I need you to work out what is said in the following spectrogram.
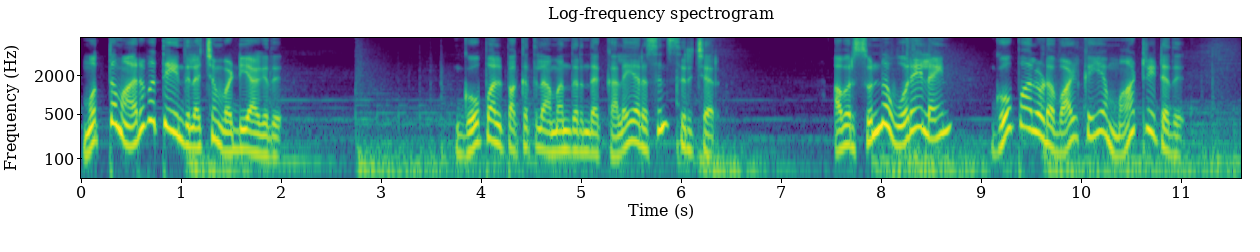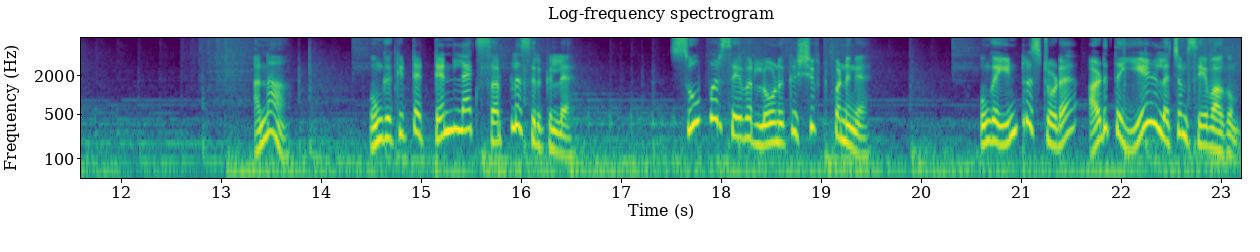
மொத்தம் 65 லட்சம் வட்டியாகுது. கோபால் பக்கத்தில் அமர்ந்திருந்த கலையரசன் சிரிச்சார். அவர் சொன்ன ஒரே லைன் கோபாலோட வாழ்க்கையை மாற்றிட்டது. அண்ணா உங்ககிட்ட டென் லேக்ஸ் சர்ப்ளஸ் இருக்குல்ல. சூப்பர் சேவர் லோனுக்கு ஷிஃப்ட் பண்ணுங்க. உங்க இன்ட்ரெஸ்டோட அடுத்த ஏழு லட்சம் சேவ் ஆகும்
